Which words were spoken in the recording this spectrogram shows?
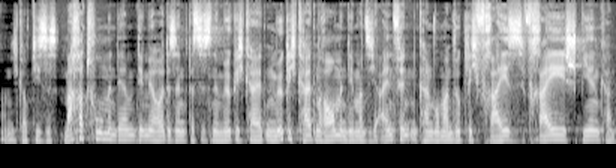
Und ich glaube, dieses Machertum, in dem, in dem wir heute sind, das ist eine Möglichkeit, ein Möglichkeitenraum, in dem man sich einfinden kann wo man wirklich frei, frei spielen kann.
